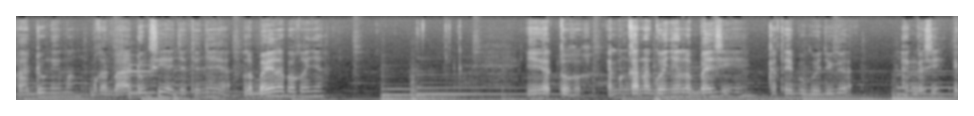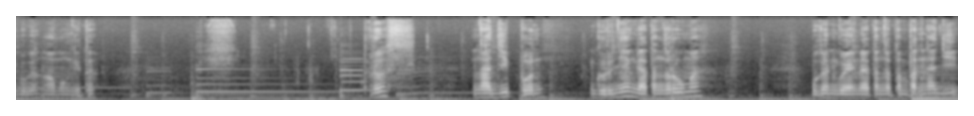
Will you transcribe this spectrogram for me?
Badung emang bukan Badung sih ya jatuhnya ya lebay lah pokoknya. Iya tuh emang karena guanya lebay sih kata ibu gue juga. Eh, enggak sih ibu gue ngomong gitu. Terus ngaji pun gurunya yang datang ke rumah. Bukan gue yang datang ke tempat ngaji.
